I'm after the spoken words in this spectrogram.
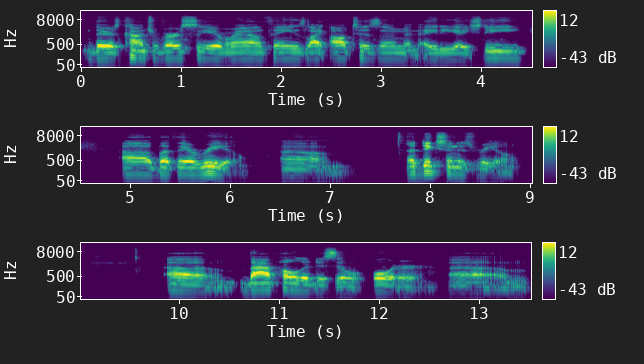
there's controversy around things like autism and ADHD, but they're real. Um, addiction is real. Um, bipolar disorder, um,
